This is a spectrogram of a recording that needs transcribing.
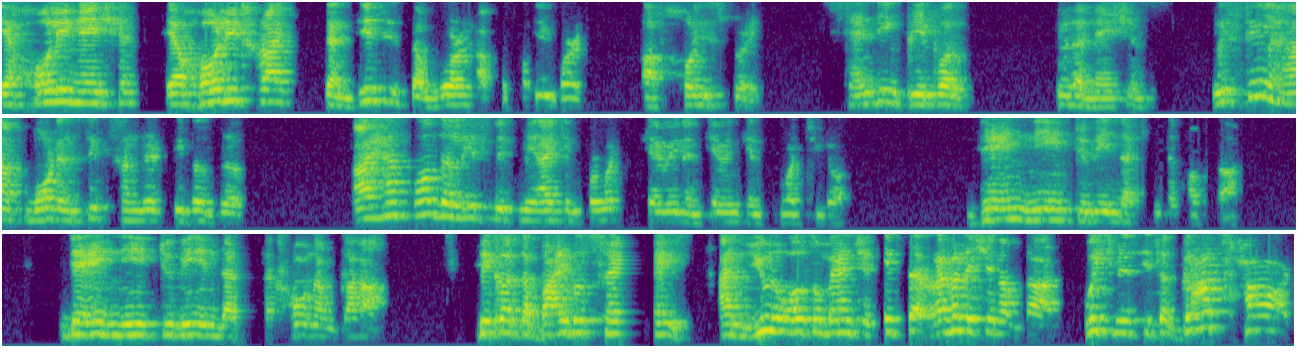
a holy nation, a holy tribe. Then this is the work of the holy work of Holy Spirit, sending people to the nations. We still have more than 600 people group. I have all the list with me. I can forward to Kevin and Kevin can forward to you. They need to be in the kingdom of God. They need to be in the throne of God. Because the Bible says and you also mentioned it's a revelation of God, which means it's a God's heart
